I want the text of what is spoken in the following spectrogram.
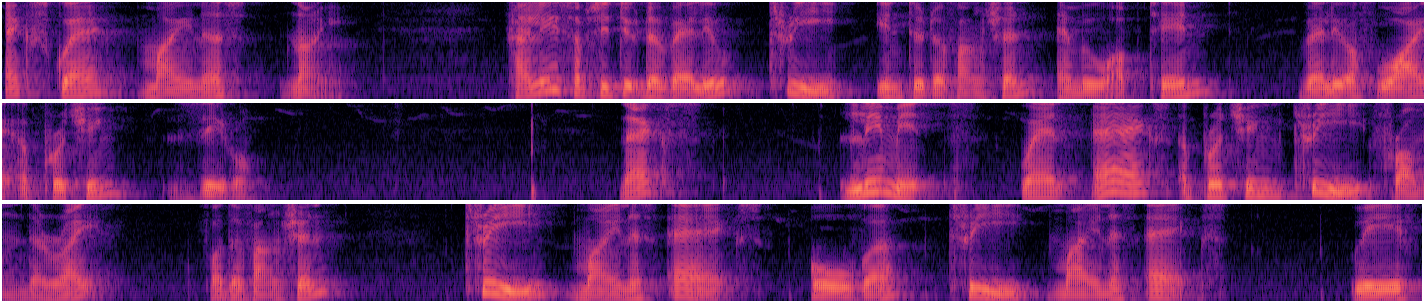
x squared minus 9. Kindly substitute the value 3 into the function and we will obtain value of y approaching 0. Next, limits when x approaching 3 from the right for the function 3 minus x over 3 minus x with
